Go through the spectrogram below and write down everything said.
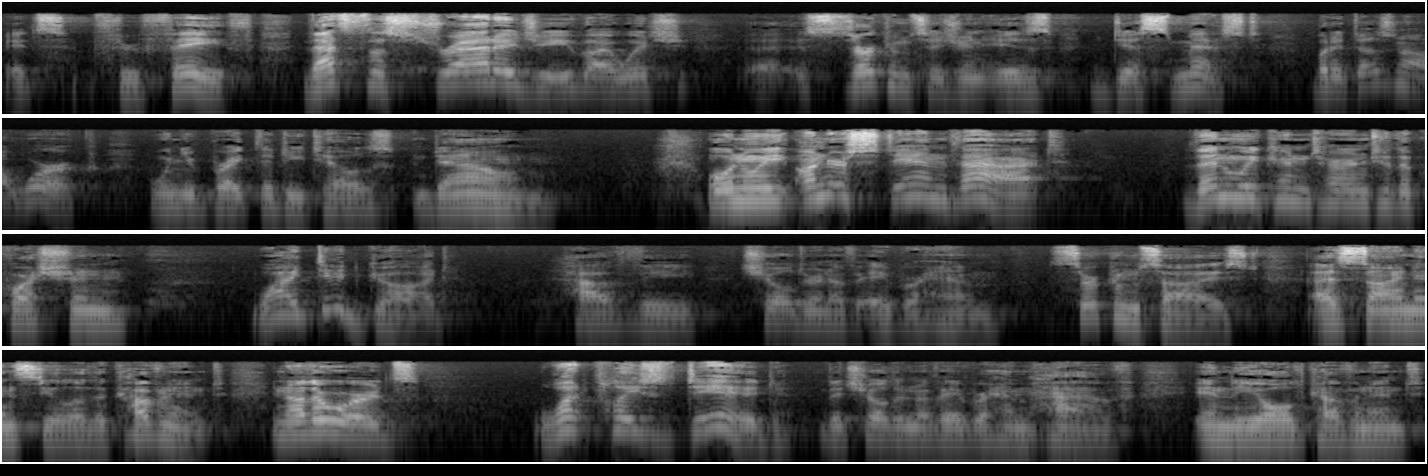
it's through faith. That's the strategy by which uh, circumcision is dismissed. But it does not work when you break the details down. Well, when we understand that, then we can turn to the question why did God have the children of Abraham circumcised as sign and seal of the covenant? In other words, what place did the children of Abraham have in the Old Covenant?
